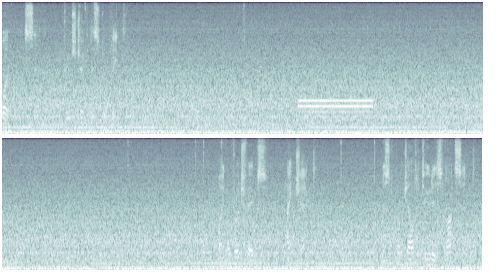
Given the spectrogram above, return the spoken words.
one, six. Approach check is complete. Final approach fix. Height checked. Missed approach altitude is not set.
